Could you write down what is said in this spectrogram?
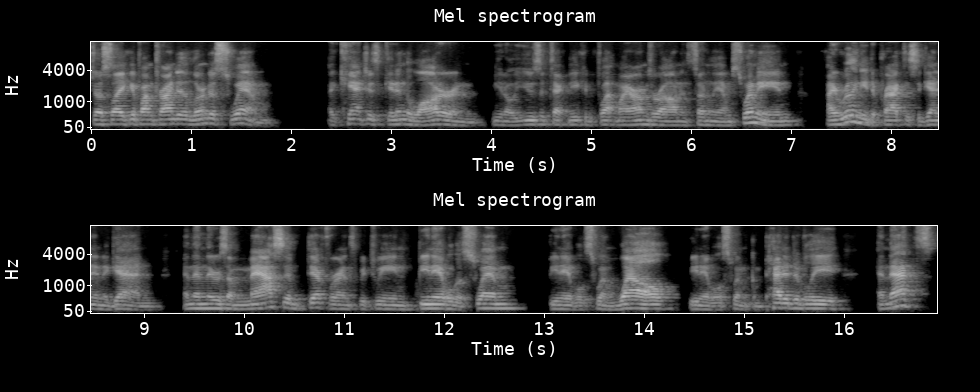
Just like if I'm trying to learn to swim, I can't just get in the water and you know use a technique and flap my arms around and suddenly I'm swimming. I really need to practice again and again. And then there's a massive difference between being able to swim, being able to swim well, being able to swim competitively. And that's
